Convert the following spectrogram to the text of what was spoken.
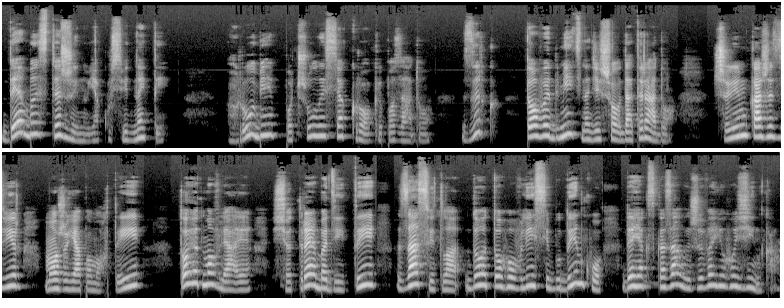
де би стежину якусь віднайти. Грубі почулися кроки позаду. Зирк, то ведмідь надійшов дати раду. Чим, каже звір, можу я помогти? Той одмовляє, що треба дійти засвітла до того в лісі будинку, де, як сказали, живе його жінка.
